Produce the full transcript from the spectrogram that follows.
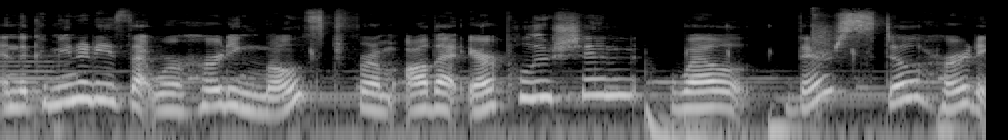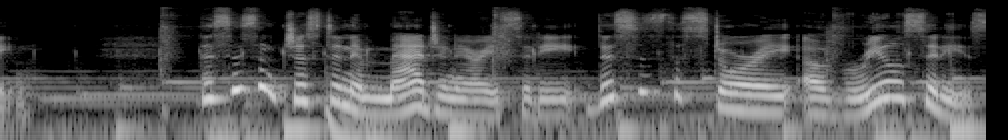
and the communities that were hurting most from all that air pollution, well, they're still hurting. This isn't just an imaginary city, this is the story of real cities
